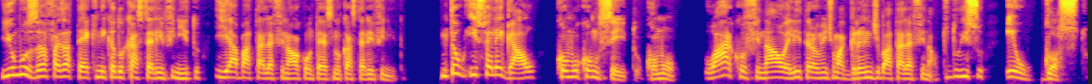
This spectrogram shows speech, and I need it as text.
e o Muzan faz a técnica do Castelo Infinito, e a batalha final acontece no Castelo Infinito. Então isso é legal como conceito, como O arco final é literalmente uma grande batalha final. Tudo isso eu gosto.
